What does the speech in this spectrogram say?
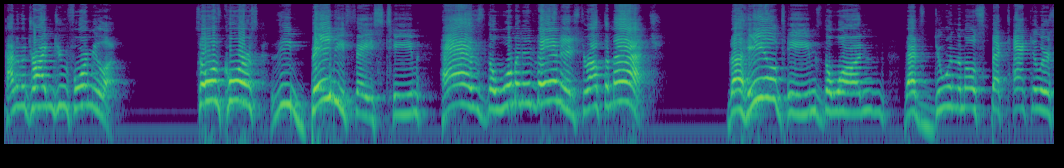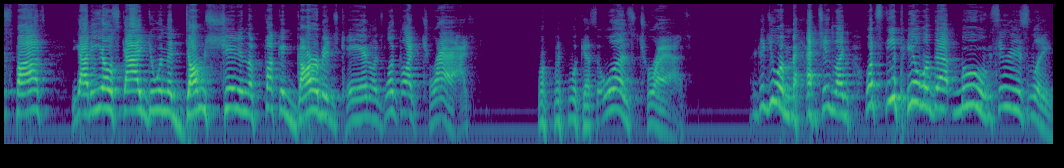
Kind of a tried and true formula. So of course, the babyface team has the woman advantage throughout the match. The heel team's the one that's doing the most spectacular spots you got Iyo Sky doing the dumb shit in the fucking garbage can, which looked like trash. well, guess it was trash. Could you imagine? Like, what's the appeal of that move? Seriously.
